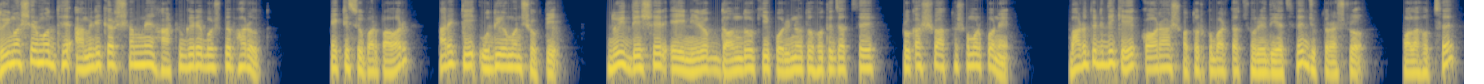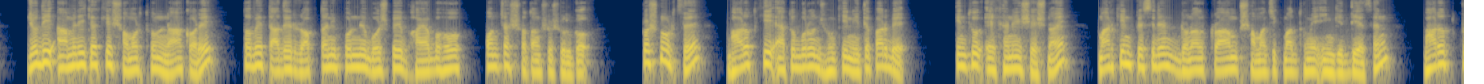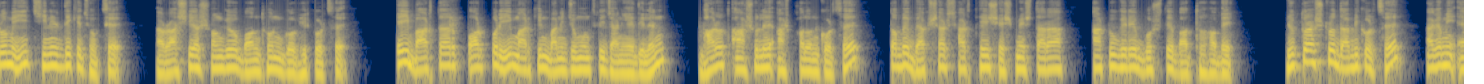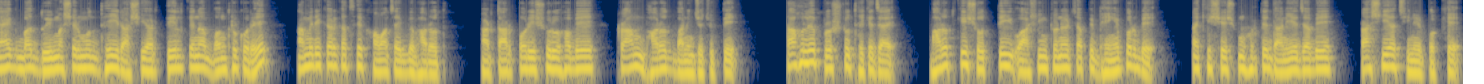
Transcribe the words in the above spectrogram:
দুই মাসের মধ্যে আমেরিকার সামনে হাঁটু গেড়ে বসবে ভারত, একটি সুপার পাওয়ার আরেকটি উদীয়মান শক্তি। দুই দেশের এই নীরব দ্বন্দ্ব কি পরিণত হতে যাচ্ছে প্রকাশ্য আত্মসমর্পণে? ভারতের দিকে কড়া সতর্কবার্তা ছড়িয়ে দিয়েছে যুক্তরাষ্ট্র। বলা হচ্ছে, যদি আমেরিকাকে সমর্থন না করে, তবে তাদের রপ্তানি পণ্যে বসবে ভয়াবহ পঞ্চাশ শতাংশ শুল্ক। প্রশ্ন উঠছে, ভারত কি এত বড় ঝুঁকি নিতে পারবে? কিন্তু এখানেই শেষ নয়। মার্কিন প্রেসিডেন্ট ডোনাল্ড ট্রাম্প সামাজিক মাধ্যমে ইঙ্গিত দিয়েছেন ভারত ক্রমেই চীনের দিকে ঝুঁকছে আর রাশিয়ার সঙ্গেও বন্ধন গভীর করছে। এই বার্তার পরপরই মার্কিন বাণিজ্যমন্ত্রী জানিয়ে দিলেন, ভারত আসলে আস্ফালন করছে, তবে ব্যবসার স্বার্থেই শেষমেশ তারা হাঁটু গেড়ে বসতে বাধ্য হবে। যুক্তরাষ্ট্র দাবি করছে, আগামী এক বা দুই মাসের মধ্যেই রাশিয়ার তেল কেনা বন্ধ করে আমেরিকার কাছে ক্ষমা চাইবে ভারত, আর তারপরই শুরু হবে ট্রাম্প ভারত বাণিজ্য চুক্তি। তাহলে প্রশ্ন থেকে যায়, ভারত কি সত্যিই ওয়াশিংটনের চাপে ভেঙে পড়বে, নাকি শেষ মুহূর্তে দাঁড়িয়ে যাবে রাশিয়া চীনের পক্ষে?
